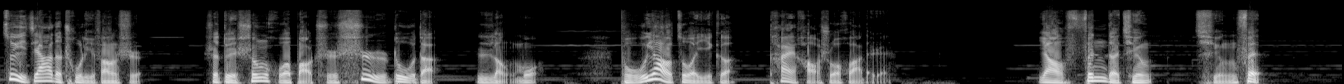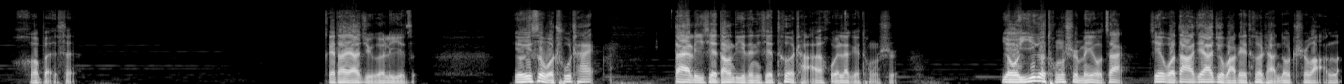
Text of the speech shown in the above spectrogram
最佳的处理方式是对生活保持适度的冷漠，不要做一个太好说话的人，要分得清情分和本分。给大家举个例子。有一次我出差，带了一些当地的那些特产回来给同事，有一个同事没有在，结果大家就把这特产都吃完了。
